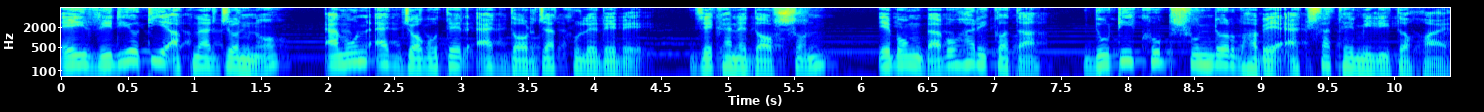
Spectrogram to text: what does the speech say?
এই ভিডিওটি আপনার জন্য এমন এক জগতের এক দরজা খুলে দেবে, যেখানে দর্শন এবং ব্যবহারিকতা দুটি খুব সুন্দরভাবে একসাথে মিলিত হয়।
